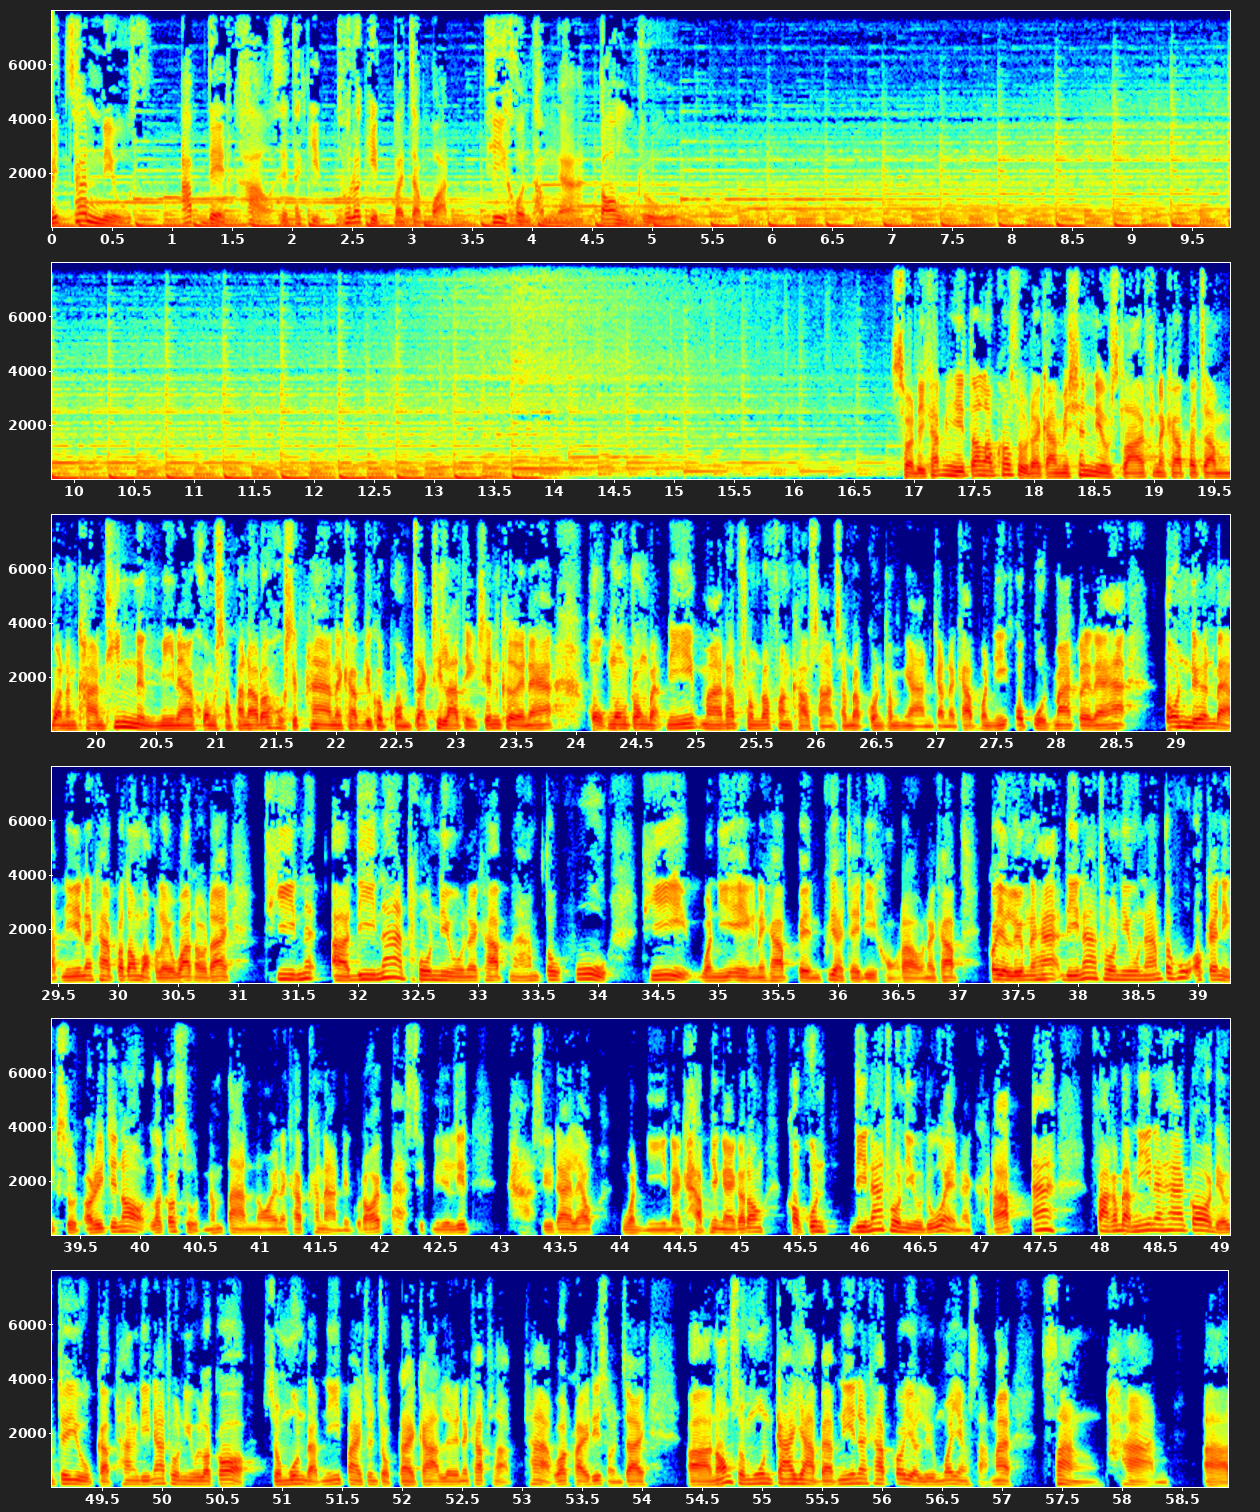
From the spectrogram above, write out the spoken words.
Mission News อัปเดตข่าวเศรษฐกิจธุรกิจประจำวันที่คนทำงานต้องรู้ สวัสดีครับยินดีต้อนรับเข้าสู่รายการ Mission News Live นะครับประจำวันอังคารที่ 1 มีนาคม 2565 นะครับอยู่กับผมแจ็คทิลาติกเช่นเคยนะฮะ6โมงตรงแบบนี้มารับชมรับฟังข่าวสารสำหรับคนทำงานกันนะครับ วันนี้อบอุ่นมากเลยนะฮะ ต้นเดือนแบบนี้นะครับ ก็ต้องบอกเลยว่าเราได้ทีดีน่าโทนิวนะครับน้ำเต้าหู้ที่วันนี้เองนะครับเป็นผู้ใหญ่ใจดีของเรานะครับก็อย่าลืมนะฮะดีน่าโทนิวน้ำเต้าหู้ออร์แกนิกสูตรออริจินอลแล้วก็สูตรน้ำตาลน้อยนะครับขนาด 180มิลลิลิตรหาซื้อได้แล้ววันนี้นะครับ ยังไงก็ต้องขอบคุณดีน่าโทนิวด้วยนะครับอะฝากกันแบบนี้นะฮะก็เดี๋ยวจะอยู่กับทางดีน่าโทนิวแล้วก็สมมูลแบบนี้ไปจนจบรายการเลยนะครับถ้าหากว่าใครที่สนใจน้องสมมูลกายหยาบแบบนี้นะครับก็อย่าลืมว่ายังสามารถสั่งผ่าน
